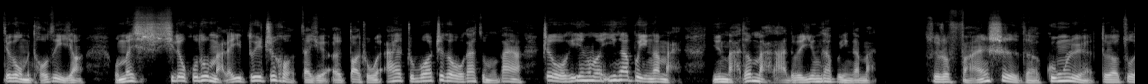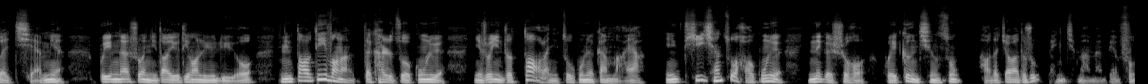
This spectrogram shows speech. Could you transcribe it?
就跟我们投资一样，我们稀里糊涂买了一堆之后，再去呃到处问，哎，主播这个我该怎么办呀？这个我应该应该不应该买？你买都买了，对不对？应该不应该买？所以说，凡事的攻略都要做在前面，不应该说你到一个地方旅旅游，你到地方了再开始做攻略。你说你都到了，你做攻略干嘛呀？你提前做好攻略，那个时候会更轻松。好的，教爸读书陪你去慢慢变富。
